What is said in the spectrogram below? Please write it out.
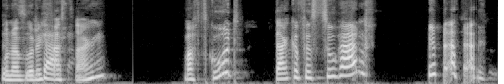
Und dann würde ich fast sagen, macht's gut. Danke fürs Zuhören.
